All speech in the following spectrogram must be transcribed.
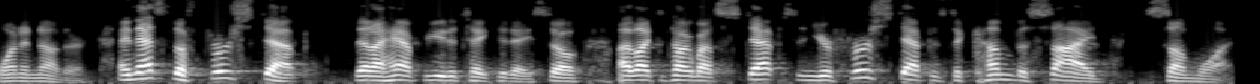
one another. And that's the first step that I have for you to take today. So I'd like to talk about steps, and your first step is to come beside someone.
